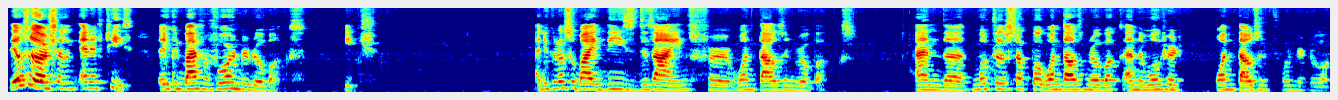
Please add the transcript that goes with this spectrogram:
They also are selling NFTs that you can buy for 400 Robux each. And you can also buy these designs for 1000 Robux. And the motorless duck boat 1000 Robux and the motored 1400 Robux.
